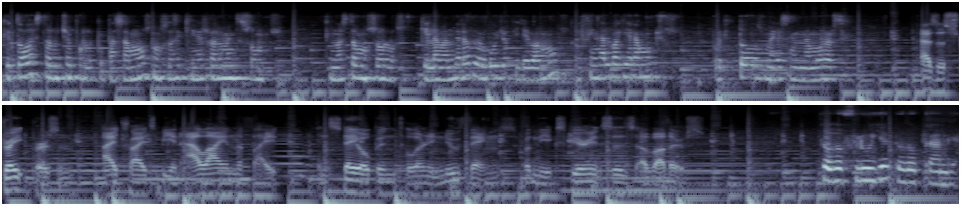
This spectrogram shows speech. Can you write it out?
Que toda esta lucha por lo que pasamos nos hace quienes realmente somos. Que no estamos solos. Que la bandera de orgullo que llevamos al final va a guiar a muchos. Porque todos merecen enamorarse. As a straight person, I try to be an ally in the fight and stay open to learning new things from the experiences of others. Todo fluye, todo cambia.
